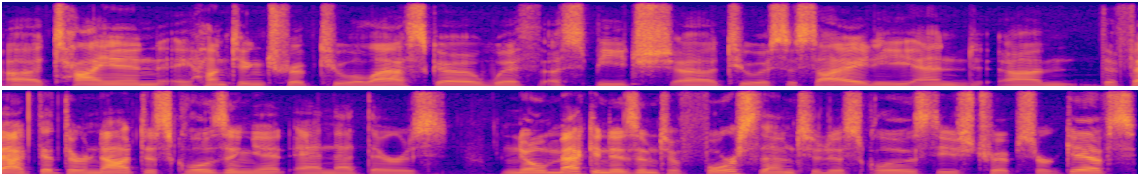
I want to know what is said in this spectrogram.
uh, tie in a hunting trip to Alaska with a speech uh, to a society. And um, the fact that they're not disclosing it and that there's no mechanism to force them to disclose these trips or gifts,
